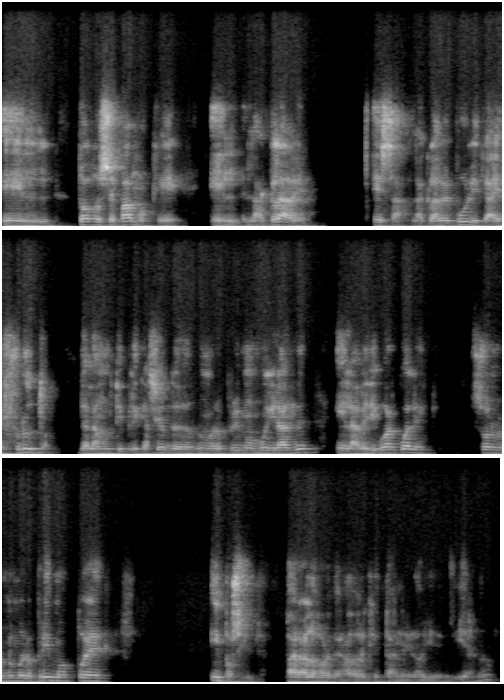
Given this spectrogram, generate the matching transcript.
el, todos sepamos que el, la clave, esa, la clave pública, es fruto de la multiplicación de dos números primos muy grandes, el averiguar cuáles son los números primos, pues imposible para los ordenadores que están en hoy en día, ¿no?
